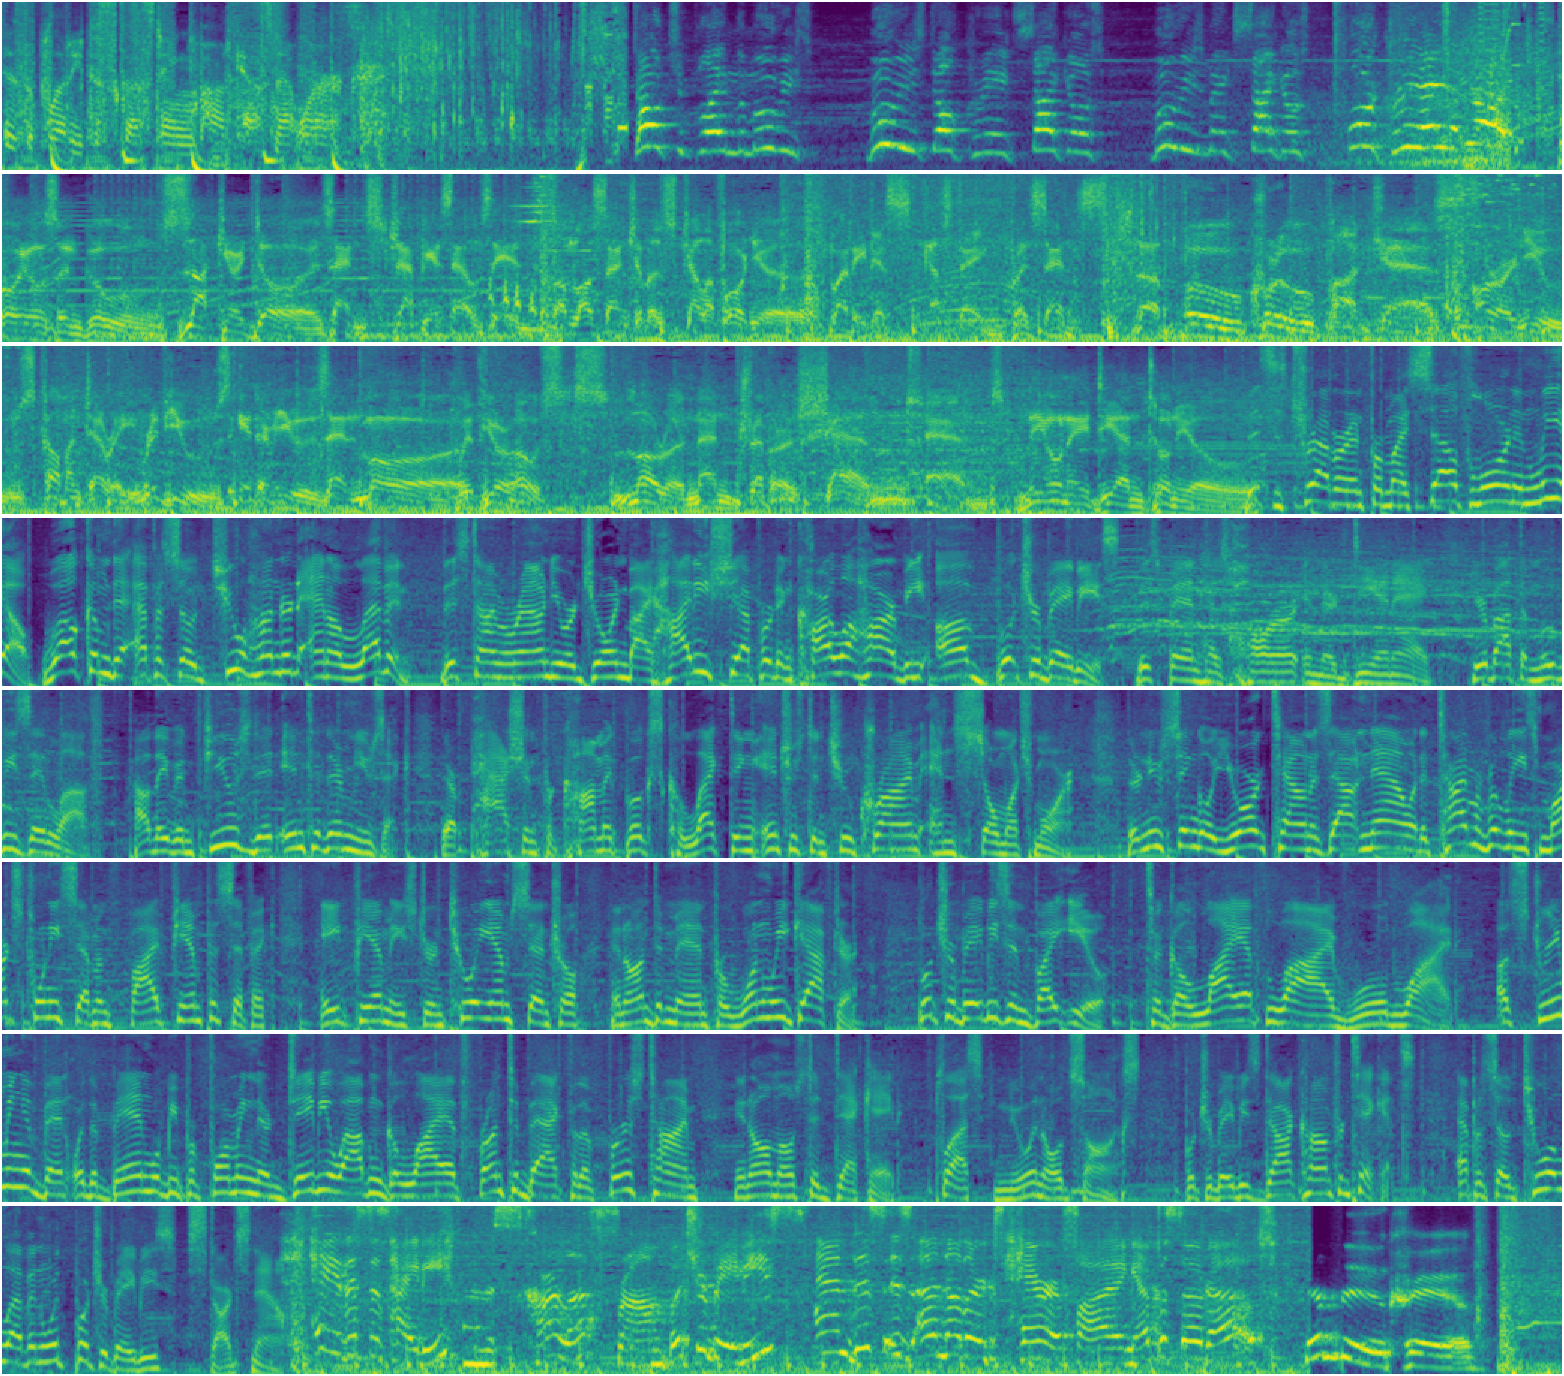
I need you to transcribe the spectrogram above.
is the Bloody Disgusting Podcast Network. Don't you blame the movies? Movies don't create psychos. Movies make psychos more creative. Boils and ghouls, lock your doors and strap yourselves in. From Los Angeles, California, Bloody Disgusting presents the Boo Crew Podcast. Horror news, commentary, reviews, interviews, and more. With your hosts, Lauren and Trevor Shand and Leone D'Antonio. This is Trevor, and for myself, Lauren, and Leo, welcome to episode 211. This time around, you are joined by Heidi Shepherd and Carla Harvey of Butcher Babies. This band has horror in their DNA. Hear about the movies they love, how they've infused it into their music, their passion for comic books, collecting, interest in true crime, and so much more. Their new single, Yorktown, is out now at a time of release March 27th, 5 p.m. Pacific, 8 p.m. Eastern, 2 a.m. Central, and on demand for one week after. Butcher Babies invite you to Goliath Live Worldwide, a streaming event where the band will be performing their debut album Goliath front to back for the first time in almost a decade, plus new and old songs. ButcherBabies.com for tickets. Episode 211 with Butcher Babies starts now. Hey, this is Heidi. And this is Carla from Butcher Babies. And this is another terrifying episode of The Boo Crew.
